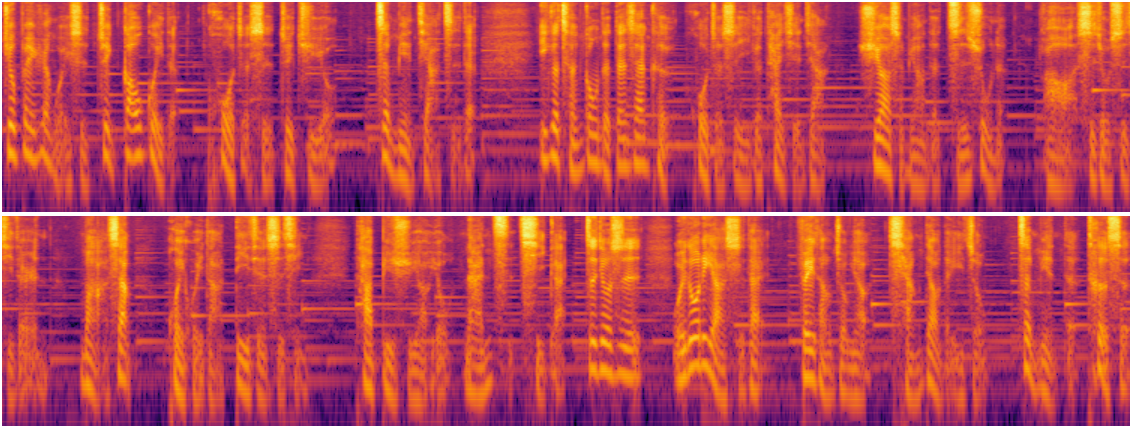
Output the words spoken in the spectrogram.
就被认为是最高贵的，或者是最具有正面价值的。一个成功的登山客或者是一个探险家需要什么样的植树呢？啊，十九世纪的人马上会回答第一件事情，他必须要有男子气概，这就是维多利亚时代非常重要强调的一种正面的特色。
